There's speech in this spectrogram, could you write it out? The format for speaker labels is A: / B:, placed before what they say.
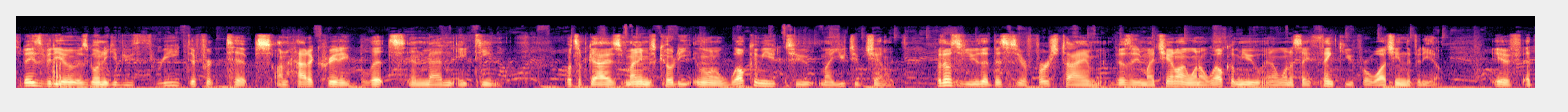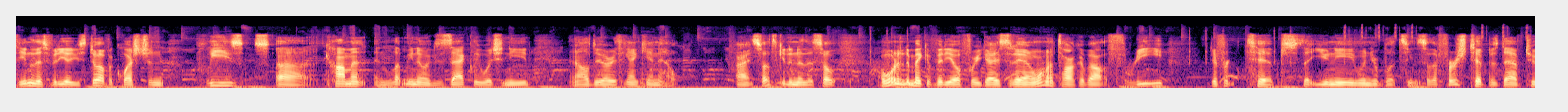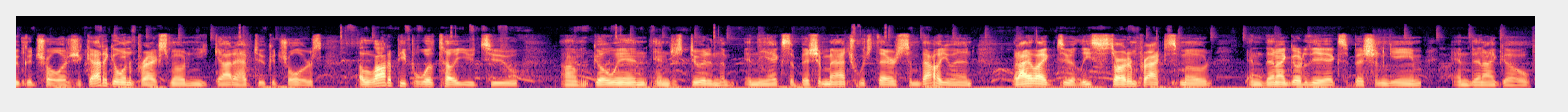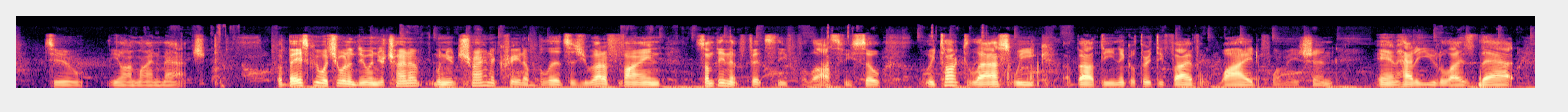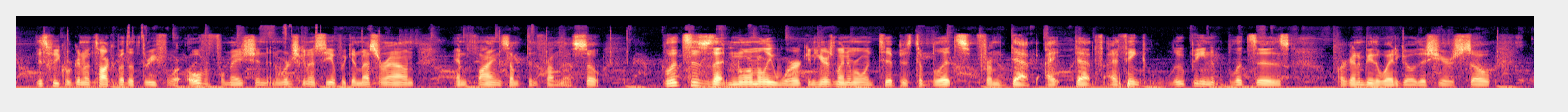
A: Today's video is going to give you three different tips on how to create a blitz in Madden 18. What's up guys, my name is Cody and I want to welcome you to my YouTube channel. For those of you that this is your first time visiting my channel, I want to welcome you and I want to say thank you for watching the video. If at the end of this video you still have a question, please uh, comment and let me know exactly what you need and I'll do everything I can to help. Alright, so let's get into this. So I wanted to make a video for you guys today. And I want to talk about three different tips that you need when you're blitzing. So the first tip is to have two controllers. You got to go into practice mode and you got to have two controllers. A lot of people will tell you to um, go in and just do it in the in the exhibition match, which there's some value in. But I like to at least start in practice mode and then I go to the exhibition game and then I go to the online match. But basically what you want to do when you're trying to when you're trying to create a blitz is you got to find something that fits the philosophy. So we talked last week about the nickel 335 wide formation and how to utilize that. This week we're going to talk about the 3-4 over formation and we're just going to see if we can mess around and find something from this. So blitzes that normally work, and here's my number one tip, is to blitz from depth. I, depth. I think looping blitzes are going to be the way to go this year. So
